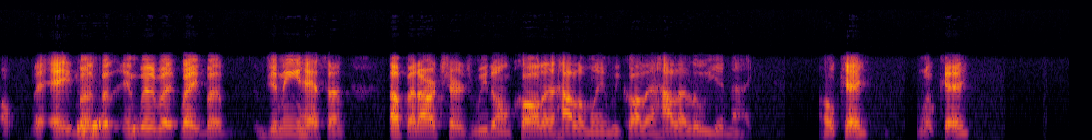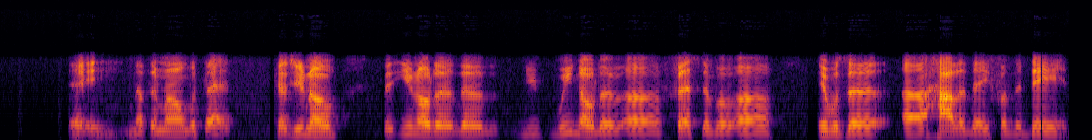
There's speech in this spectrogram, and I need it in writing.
Oh, but- hey, but but and wait, wait, wait, but Janine had something. Up at our church, we don't call it Halloween. We call it Hallelujah Night. Okay, okay. Hey, nothing wrong with that, because you know, you know the the you we know the uh, festival. Uh, it was a, a holiday for the dead.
